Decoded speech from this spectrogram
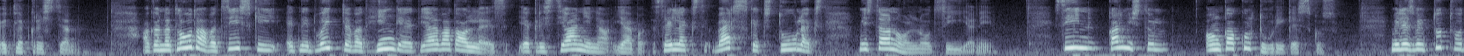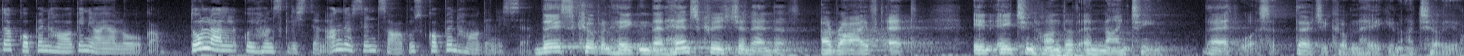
ütleb Kristjan. Aga nad loodavad siiski, et need võitlevad hinged jäävad alles ja Kristjanina jääb selleks värskeks tuuleks, mis ta on olnud siiani. siin kalmistul on ka kultuurikeskus, milles võib tutvuda Kopenhaageni ajalooga. tollal, kui Hans Christian Andersen saabus Kopenhaagenisse This Copenhagen that Hans Christian Andersen arrived at in 1819, that was a dirty Copenhagen, I tell you.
